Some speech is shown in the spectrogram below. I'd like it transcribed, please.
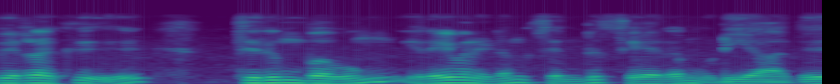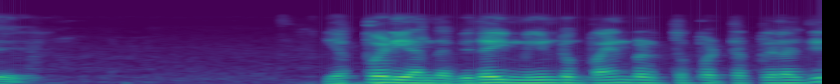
பிறகு திரும்பவும் இறைவனிடம் சென்று சேர முடியாது. எப்படி அந்த விதை மீண்டும் பயன்படுத்தப்பட்ட பிறகு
